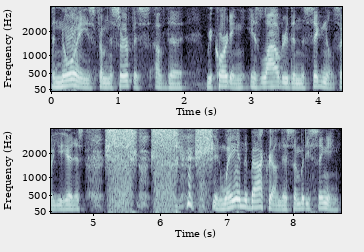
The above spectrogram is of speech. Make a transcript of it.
the noise from the surface of the recording is louder than the signal. So you hear this shh, shh, shh, and way in the background there's somebody singing.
